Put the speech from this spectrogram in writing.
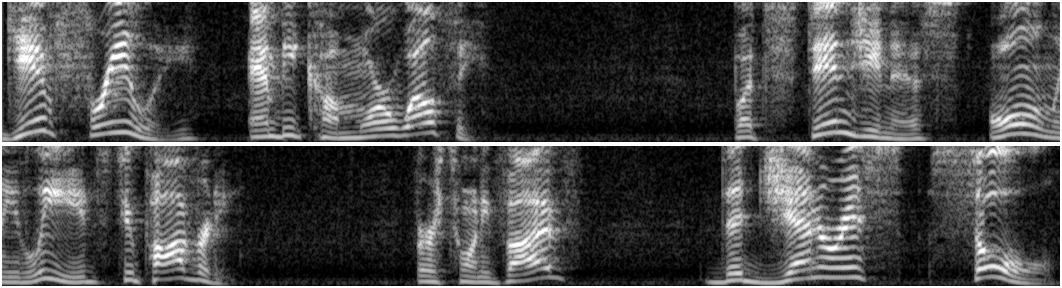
Give freely and become more wealthy but stinginess only leads to poverty. Verse 25 The generous soul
